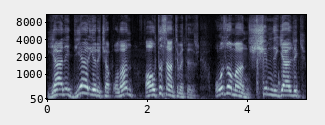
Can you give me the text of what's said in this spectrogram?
yani diğer yarı çap olan 6 santimetredir. O zaman şimdi geldik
